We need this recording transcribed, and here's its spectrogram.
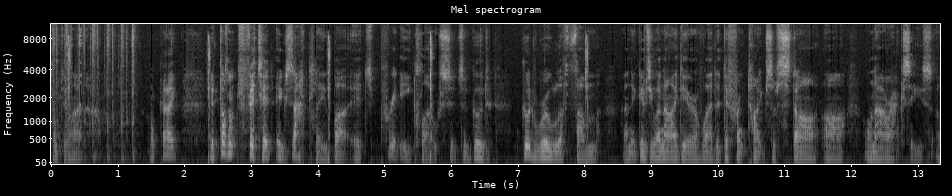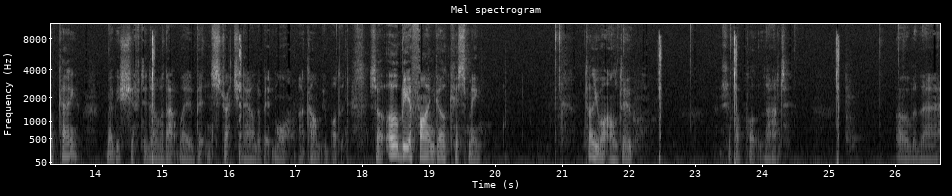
Something like that. Okay. It doesn't fit it exactly, but it's pretty close. It's a good, good rule of thumb and it gives you an idea of where the different types of star are on our axes okay maybe shift it over that way a bit and stretch it out a bit more. I can't be bothered. So, oh, be a fine girl, kiss me. Tell you what I'll do. if I put that over there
